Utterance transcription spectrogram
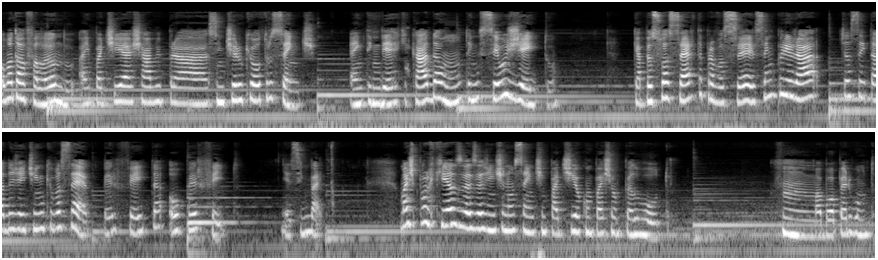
Como eu tava falando, a empatia é a chave para sentir o que o outro sente. É entender que cada um tem seu jeito. Que a pessoa certa para você sempre irá te aceitar do jeitinho que você é, perfeita ou perfeito. E assim vai. Mas por que às vezes a gente não sente empatia ou compaixão pelo outro? Hum, uma boa pergunta.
